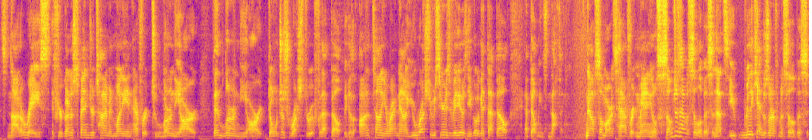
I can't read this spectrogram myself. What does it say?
It's not a race. If you're going to spend your time and money and effort to learn the art, then learn the art. Don't just rush through it for that belt because I'm telling you right now, you rush through a series of videos and you go get that belt, that belt means nothing. Now, some arts have written manuals. Some just have a syllabus, and that's you really can't just learn from a syllabus.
